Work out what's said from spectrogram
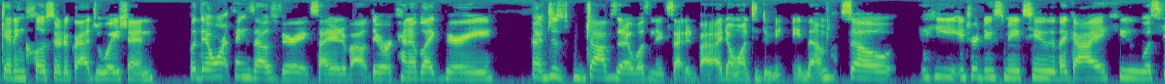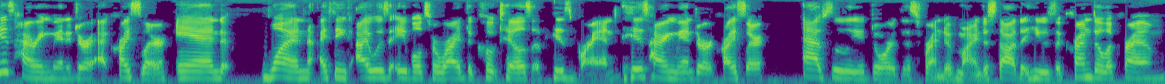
getting closer to graduation but they weren't things I was very excited about. They were kind of like very uh, just jobs that I wasn't excited about. I don't want to demean them. So he introduced me to the guy who was his hiring manager at Chrysler. And one, I think I was able to ride the coattails of his brand. His hiring manager at Chrysler absolutely adored this friend of mine, just thought that he was the creme de la creme.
